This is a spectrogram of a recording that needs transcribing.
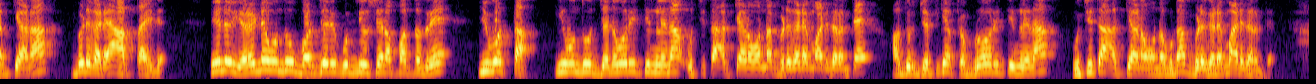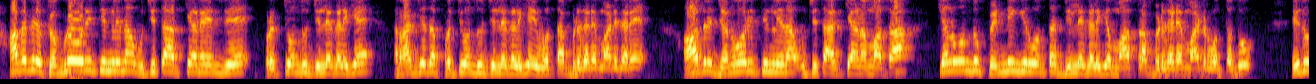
ಅಕ್ಕಿಹಣ ಬಿಡುಗಡೆ ಆಗ್ತಾ ಇದೆ. ಏನು ಎರಡನೇ ಒಂದು ಭರ್ಜರಿ ಗುಡ್ ನ್ಯೂಸ್ ಏನಪ್ಪಾ ಅಂತಂದ್ರೆ, ಇವತ್ತ ಈ ಒಂದು ಜನವರಿ ತಿಂಗಳಿನ ಉಚಿತ ಅಕ್ಕಿಹಣವನ್ನ ಬಿಡುಗಡೆ ಮಾಡಿದರಂತೆ. ಅದ್ರ ಜೊತೆಗೆ ಫೆಬ್ರವರಿ ತಿಂಗಳಿನ ಉಚಿತ ಅಕ್ಕಿಹಣವನ್ನ ಕೂಡ ಬಿಡುಗಡೆ ಮಾಡಿದರಂತೆ. ಹಾಗಾದ್ರೆ ಫೆಬ್ರವರಿ ತಿಂಗಳಿನ ಉಚಿತ ಅಕ್ಕಿಹಣ ಏನಿದೆ? ಪ್ರತಿಯೊಂದು ಜಿಲ್ಲೆಗಳಿಗೆ, ರಾಜ್ಯದ ಪ್ರತಿಯೊಂದು ಜಿಲ್ಲೆಗಳಿಗೆ ಇವತ್ತ ಬಿಡುಗಡೆ ಮಾಡಿದ್ದಾರೆ. ಆದ್ರೆ ಜನವರಿ ತಿಂಗಳಿನ ಉಚಿತ ಅಕ್ಕಿಹಣ ಮಾತ್ರ ಕೆಲವೊಂದು ಪೆಂಡಿಂಗ್ ಇರುವಂತಹ ಜಿಲ್ಲೆಗಳಿಗೆ ಮಾತ್ರ ಬಿಡುಗಡೆ ಮಾಡಿರುವಂತದ್ದು ಇದು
